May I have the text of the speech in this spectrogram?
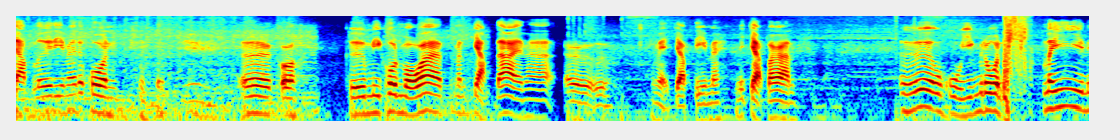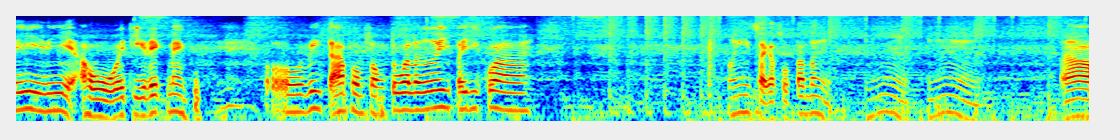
จับเลยดีไหมทุกคน เออก็คือมีคนบอกว่ามันจับได้นะฮะเออแม่จับตีไหมไม่จับแล้วกัน เออโอ้โหยิงไม่โดนนี่นี่นี่โอ้โหไอทีเล็กแม่งโอ้วิ่งตามผมสองตัวเลยไปดีกว่าไม่ใส่กระสุนแป๊บนึงอืมอืมอ้าว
